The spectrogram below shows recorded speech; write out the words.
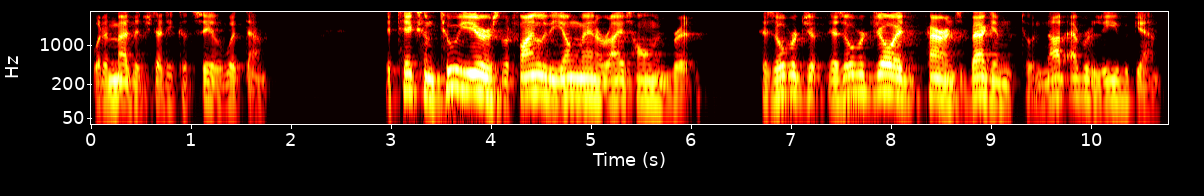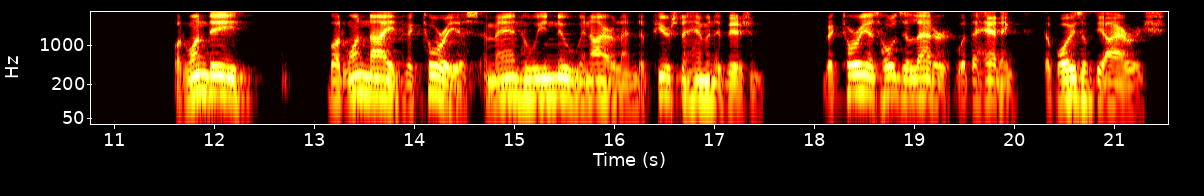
with a message that he could sail with them. It takes him two years, but finally the young man arrives home in Britain. His, overjo- his overjoyed parents beg him to not ever leave again. But one day, but one night, Victorious, a man who he knew in Ireland, appears to him in a vision. Victorious holds a letter with the heading, The Voice of the Irish.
